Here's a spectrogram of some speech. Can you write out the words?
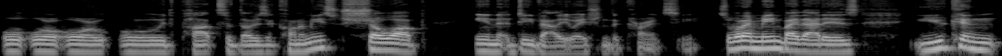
or, or, or, or with parts of those economies show up in a devaluation of the currency. So, what I mean by that is you can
